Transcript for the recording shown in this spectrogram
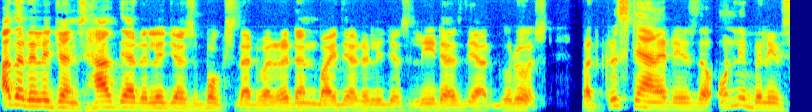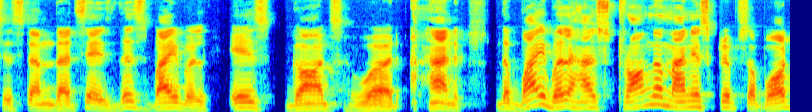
Other religions have their religious books that were written by their religious leaders, their gurus. But Christianity is the only belief system that says this Bible is God's word. And the Bible has stronger manuscript support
